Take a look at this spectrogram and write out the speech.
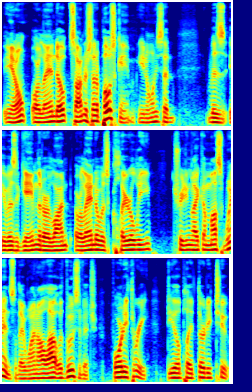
you know, Orlando. Saunders had a post game. You know, he said it was it was a game that Orlando was clearly treating like a must win, so they went all out with Vucevic, 43. D'Lo played 32.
